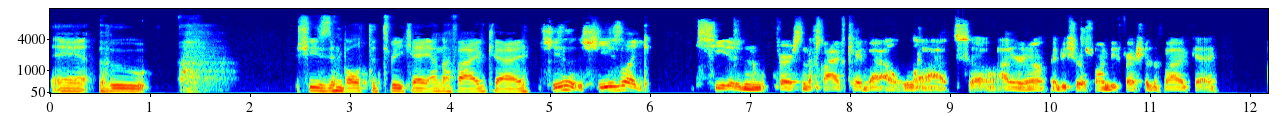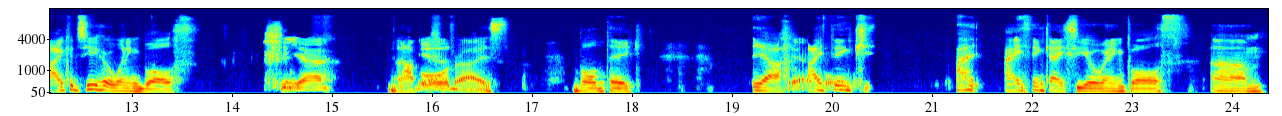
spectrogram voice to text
and who she's in both the 3K and the 5K. she's she's like seated in first in the five K by a lot. So I don't know. Maybe she'll just want to be fresh for the five K. I could see her winning both. yeah. not be Bold. surprised. Bold take. Yeah, Yeah, I bold. think I I think I see her winning both. Um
